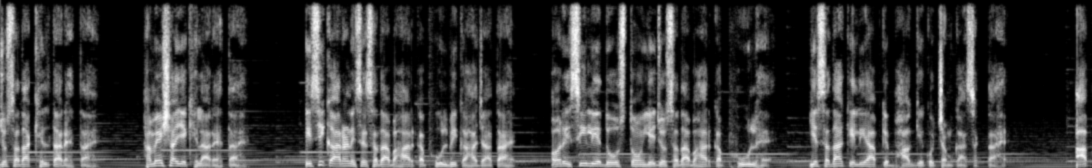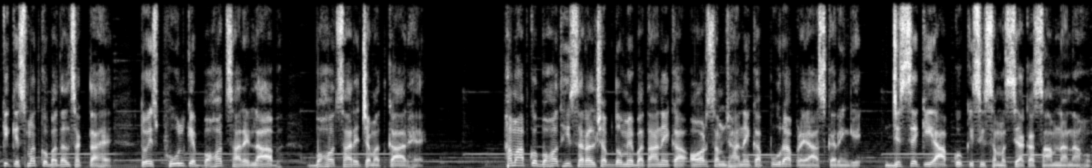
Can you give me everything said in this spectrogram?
जो सदा खिलता रहता है, हमेशा ये खिला रहता है। इसी कारण इसे सदाबहार का फूल भी कहा जाता है, और इसीलिए दोस्तों ये जो सदाबहार का फूल है, ये सदा के लिए आपके भाग्य को चमका सकता है। आपकी किस्मत को बदल सकता है तो इस फूल के बहुत सारे लाभ, बहुत सारे चमत्कार है। हम आपको बहुत ही सरल शब्दों में बताने का और समझाने का पूरा प्रयास करेंगे, जिससे कि आपको किसी समस्या का सामना ना हो।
